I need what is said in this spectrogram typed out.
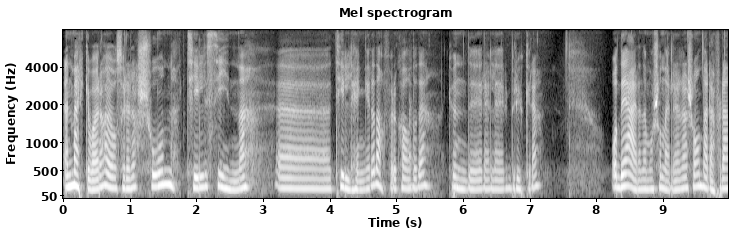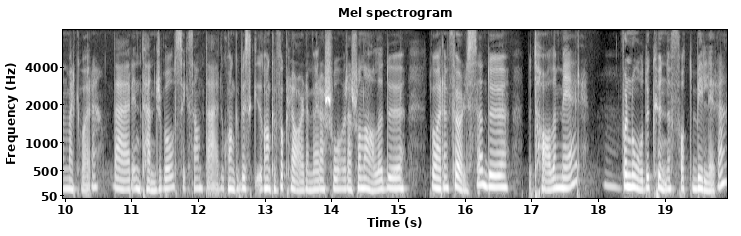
En merkevare har jo også relasjon til sine eh, tilhengere, da, for å kalle det det. Kunder eller brukere. Og det er en emosjonell relasjon. Det er derfor det er en merkevare. Det er intangibles. ikke sant? Er, du, kan ikke du, kan ikke forklare det med rasjonale. Du, du, har en følelse. Du betaler mer mm. for noe du kunne fått billigere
